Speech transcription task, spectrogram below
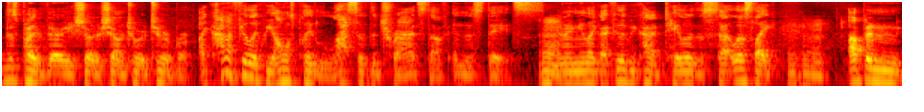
this is probably varies show to show and tour to tour, but I kind of feel like we almost played less of the trad stuff in the states. You mm. know what I mean? Like, I feel like we kind of tailor the set list. Like, mm-hmm. up in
